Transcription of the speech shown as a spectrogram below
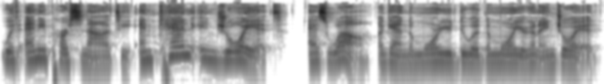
with any personality and can enjoy it as well. Again, the more you do it, the more you're going to enjoy it.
